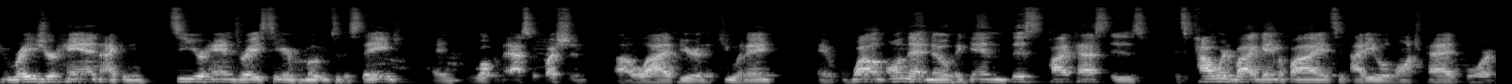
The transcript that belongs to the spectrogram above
If you raise your hand, I can see your hands raised here and promote you to the stage. And you're welcome to ask a question uh, live here in the Q and A. And while I'm on that note, again, this podcast is it's powered by GamiFi. It's an IDO launch pad for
